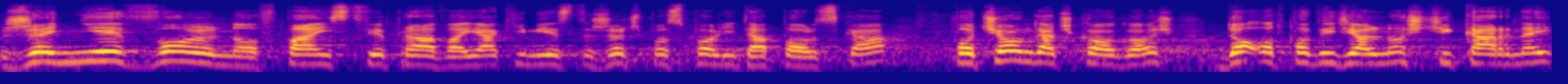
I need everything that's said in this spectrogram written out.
że nie wolno w państwie prawa, jakim jest Rzeczpospolita Polska, pociągać kogoś do odpowiedzialności karnej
